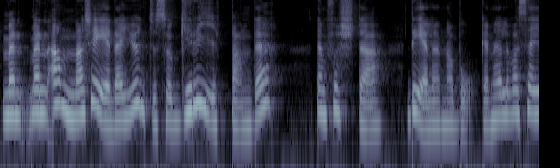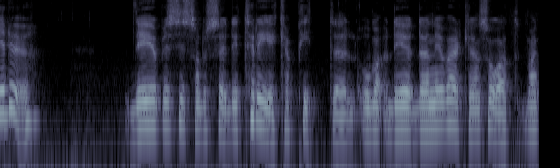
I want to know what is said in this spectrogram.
Men, men annars är den ju inte så gripande, den första delen av boken, eller vad säger du? Det är precis som du säger, det är tre kapitel och det, den är verkligen så att man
